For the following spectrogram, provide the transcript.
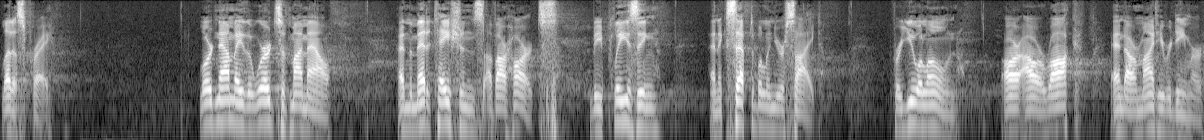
Let us pray. Lord, now may the words of my mouth and the meditations of our hearts be pleasing and acceptable in your sight. For you alone are our rock and our mighty Redeemer.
